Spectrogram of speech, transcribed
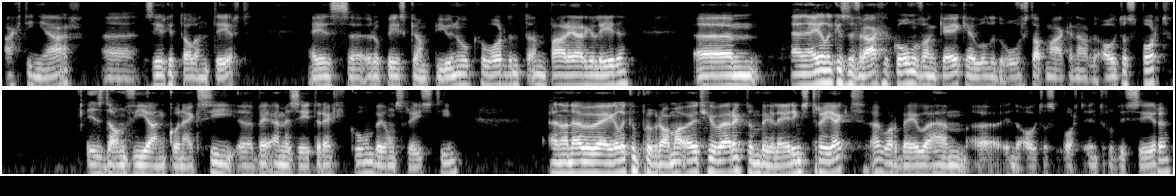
18 jaar, uh, zeer getalenteerd. Hij is uh, Europees kampioen ook geworden een paar jaar geleden. Um, en eigenlijk is de vraag gekomen van, kijk, hij wilde de overstap maken naar de autosport. Is dan via een connectie uh, bij MSC terechtgekomen, bij ons raceteam. En dan hebben we eigenlijk een programma uitgewerkt, een begeleidingstraject, hè, waarbij we hem uh, in de autosport introduceren.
